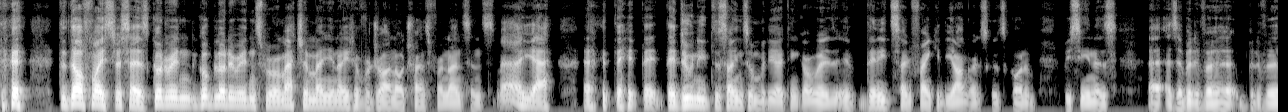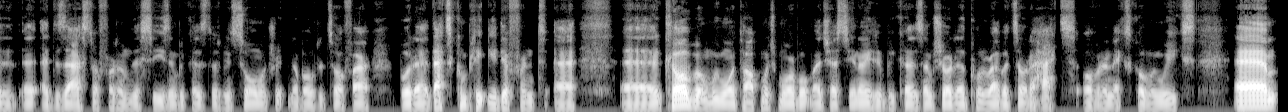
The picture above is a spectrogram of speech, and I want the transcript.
the Duffmeister says, "Good, ridden, good bloody riddance. We were matching Man United for draw no transfer nonsense." Uh, yeah, they, they, they do need to sign somebody, I think, or if they need to sign Frenkie De Jong. It's going to be seen as uh, as a bit of a bit of a, a, disaster for them this season because there's been so much written about it so far. But uh, that's a completely different uh, uh, club, and we won't talk much more about Manchester United because I'm sure they'll pull rabbits out of hats over the next coming weeks. Um,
